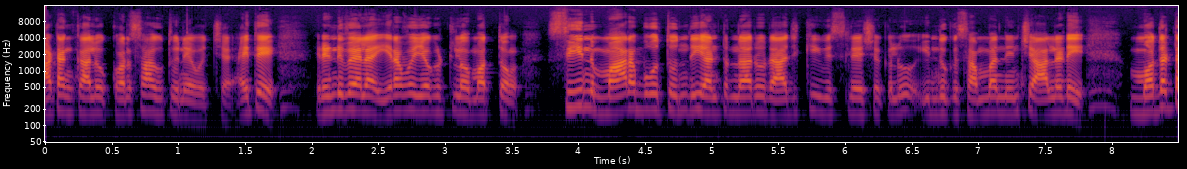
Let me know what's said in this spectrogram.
ఆటంకాలు కొనసాగుతూనే వచ్చాయి. అయితే రెండు వేల ఇరవై ఒకటిలో మొత్తం సీన్ మారబోతుంది అంటున్నారు రాజకీయ విశ్లేషకులు. ఇందుకు సంబంధించి ఆల్రెడీ మొదట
